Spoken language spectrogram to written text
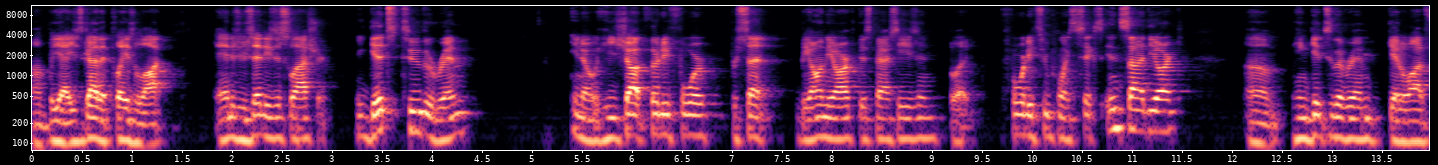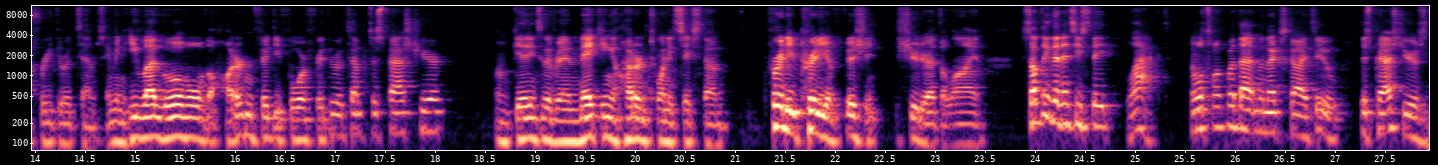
Um, but yeah, he's a guy that plays a lot. And as you said, he's a slasher. He gets to the rim. You know, he shot 34% beyond the arc this past season, but 42.6 inside the arc. Um, he can get to the rim, get a lot of free throw attempts. I mean, he led Louisville with 154 free throw attempts this past year. Um, getting to the rim, making 126 of them. Pretty, pretty efficient shooter at the line. Something that NC State lacked. And we'll talk about that in the next guy, too. This past year's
